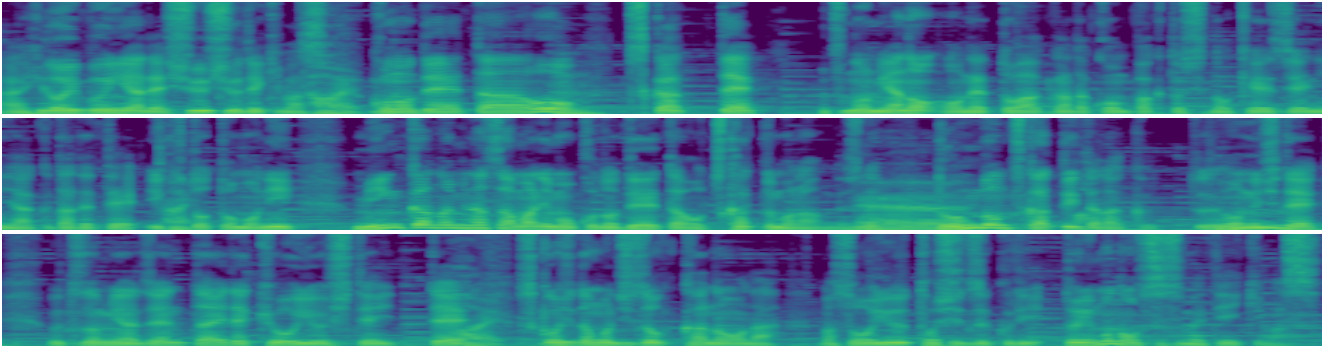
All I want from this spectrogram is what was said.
あ広い分野で収集できます、はい。このデータをうん。使って、宇都宮のネットワーク型コンパクト市の形成に役立てていくとともに、民間の皆様にもこのデータを使ってもらうんですね。どんどん使っていただく。というふうにして、宇都宮全体で共有していって、はい。少しでも持続可能な、まあ、そういう都市づくりというものを進めていきます。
